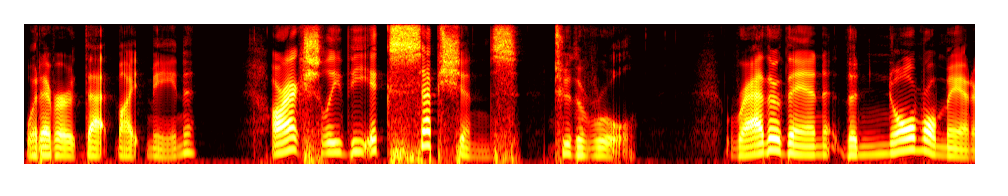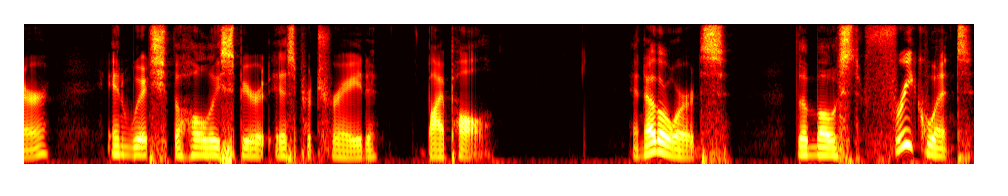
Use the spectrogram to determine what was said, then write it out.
whatever that might mean, are actually the exceptions to the rule, rather than the normal manner in which the Holy Spirit is portrayed by Paul. In other words, the most frequent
